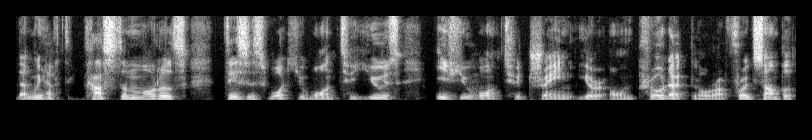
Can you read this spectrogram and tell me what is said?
Then we have the custom models. This is what you want to use if you want to train your own product LoRa, for example,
